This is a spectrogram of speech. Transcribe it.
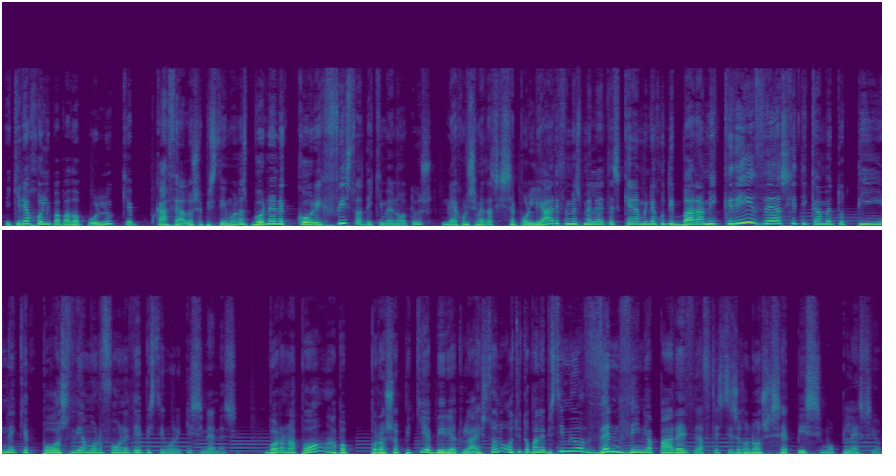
Η κυρία Χολή Παπαδοπούλου και κάθε άλλος επιστήμονας μπορεί να είναι κορυφή στο αντικείμενό τους, να έχουν συμμετάσχει σε πολυάριθμες μελέτες και να μην έχουν την παραμικρή ιδέα σχετικά με το τι είναι και πώς διαμορφώνεται η επιστημονική συνένεση. Μπορώ να πω, από προσωπική εμπειρία τουλάχιστον, ότι το Πανεπιστήμιο δεν δίνει απαραίτητα αυτές τις γνώσεις σε επίσημο πλαίσιο.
